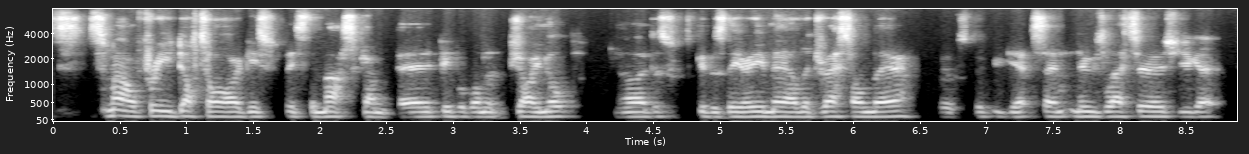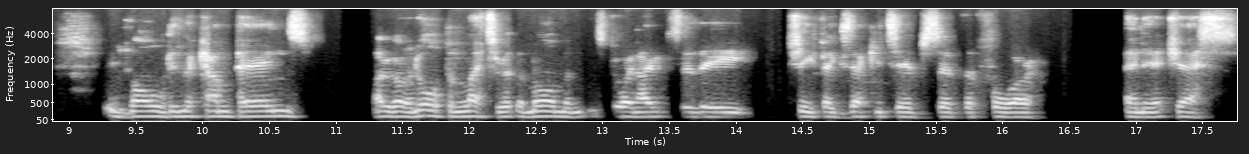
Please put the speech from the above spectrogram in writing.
smilefree.org is, is the mass campaign. If people want to join up, uh, just give us their email address on there. You get sent newsletters, you get involved in the campaigns. I've got an open letter at the moment that's going out to the chief executives of the four NHS,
